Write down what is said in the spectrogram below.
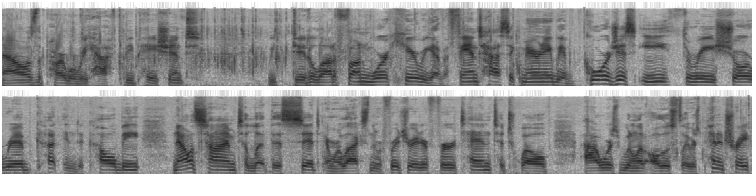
Now is the part where we have to be patient. We did a lot of fun work here. We have a fantastic marinade. We have gorgeous E3 short rib cut into kalbi. Now it's time to let this sit and relax in the refrigerator for 10 to 12 hours. We're gonna let all those flavors penetrate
